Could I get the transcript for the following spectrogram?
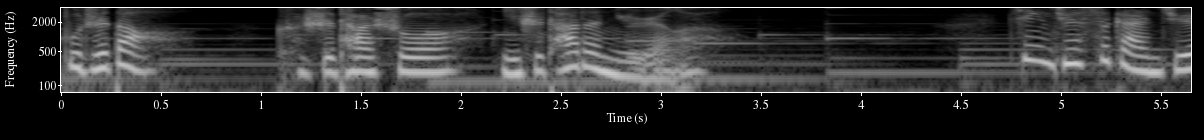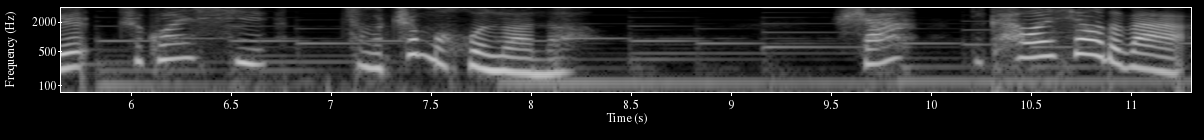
不知道。可是他说你是他的女人啊。静觉寺感觉这关系怎么这么混乱呢？啥？你开玩笑的吧？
